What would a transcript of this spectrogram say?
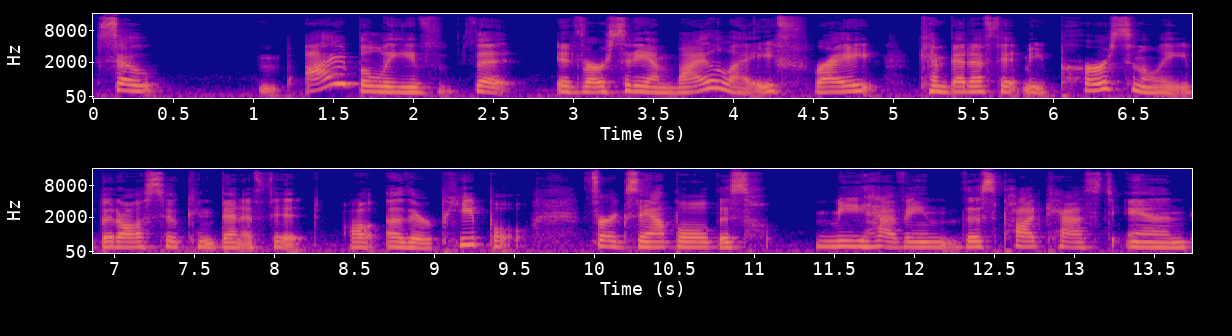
So I believe that adversity in my life, right, can benefit me personally, but also can benefit other people. For example, this me having this podcast and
